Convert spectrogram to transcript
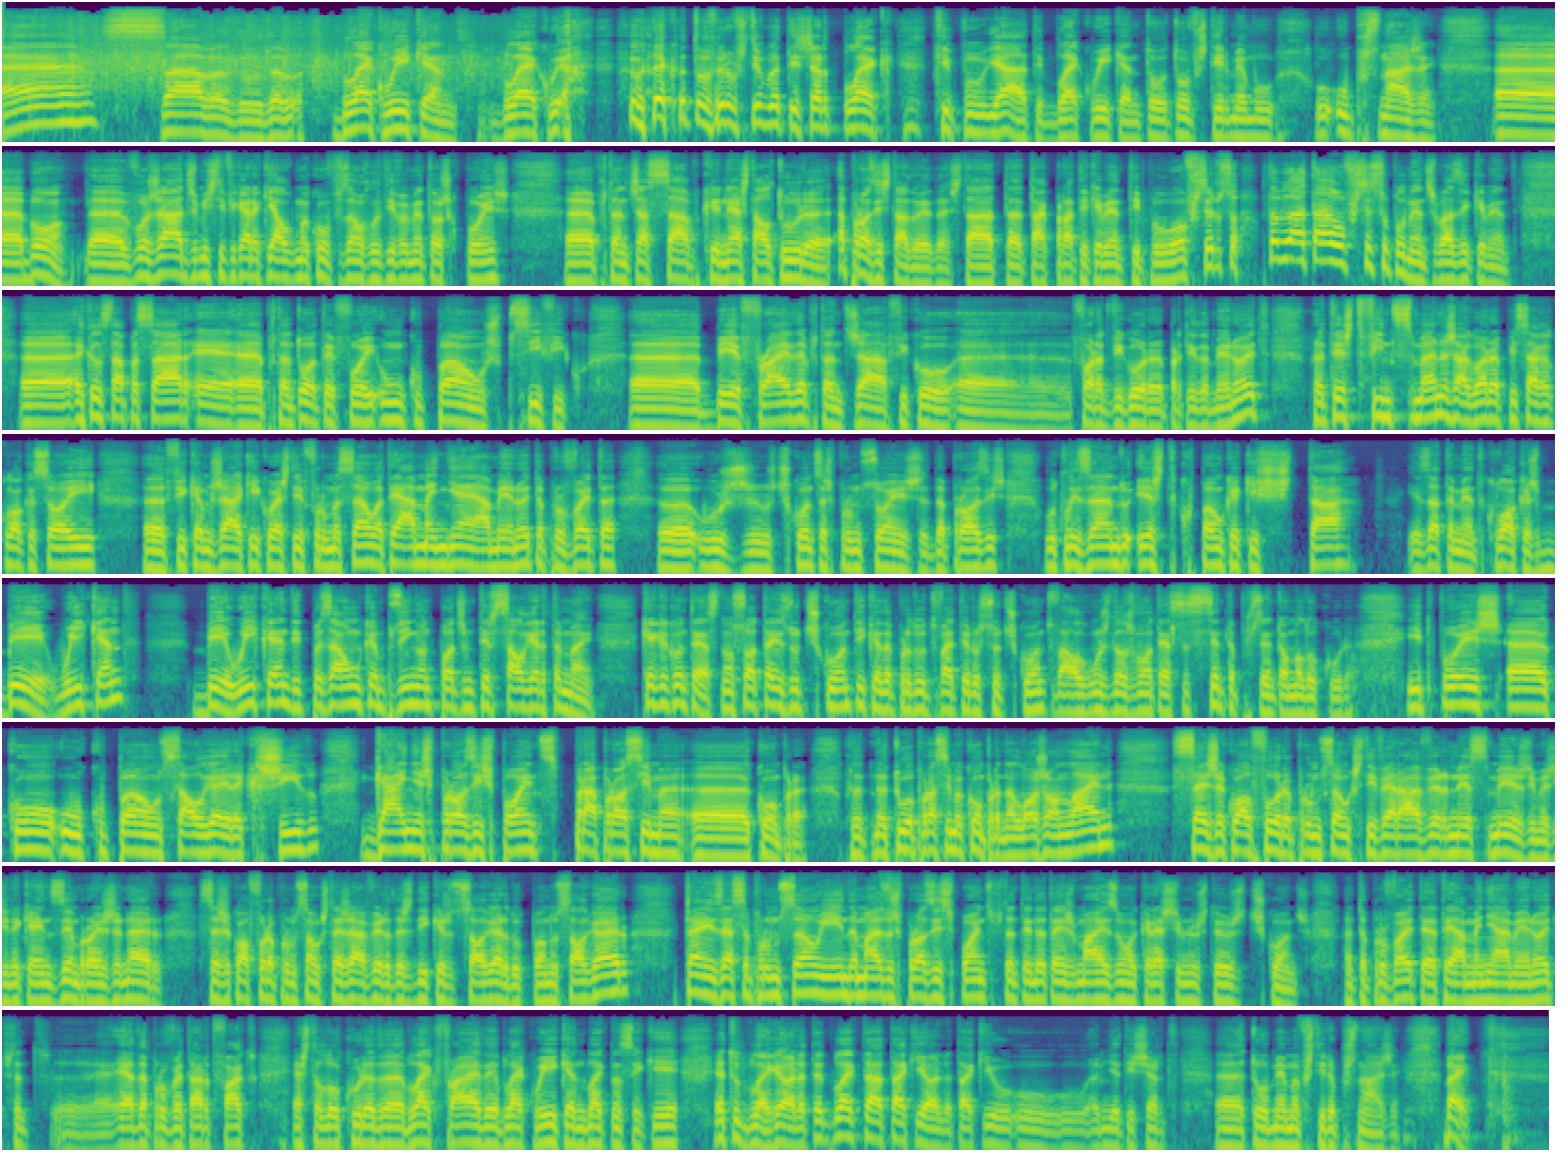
Ah, sábado, da Black Weekend. Black Weekend. Agora é que eu estou a ver vestir uma t-shirt black. Tipo, yeah, tipo Black Weekend. Estou a vestir mesmo o, o, o personagem. Uh, bom, uh, vou já desmistificar aqui alguma confusão relativamente aos cupões. Uh, portanto, já se sabe que nesta altura a Prozis está doida. Está, está, está praticamente tipo a oferecer, está, está, a oferecer suplementos, basicamente. aquilo que está a passar é, portanto, ontem foi um cupão específico B Friday. Portanto, já ficou fora de vigor a partir da meia-noite. Portanto, este fim de semana, já agora Pissarra coloca só aí, uh, ficamos já aqui com esta informação. Até amanhã, à meia-noite, aproveita uh, os, os descontos, as promoções da Prozis, utilizando este cupão que aqui está. Exatamente, colocas B Weekend B, Weekend, e depois há um campozinho onde podes meter Salgueiro também. O que é que acontece? Não só tens o desconto e cada produto vai ter o seu desconto, alguns deles vão até 60%, é uma loucura. E depois, uh, com o cupão Salgueiro acrescido, ganhas Prozis Points para a próxima uh, compra. Portanto, na tua próxima compra na loja online, seja qual for a promoção que estiver a haver nesse mês, imagina que é em dezembro ou em janeiro, seja qual for a promoção que esteja a haver das dicas do Salgueiro, do cupão do Salgueiro, tens essa promoção e ainda mais os Prozis Points, portanto, ainda tens tens mais um acréscimo nos teus descontos. Portanto, aproveita é até amanhã à meia-noite. Portanto, eh, é de aproveitar de facto esta loucura da Black Friday, Black Weekend, Black não sei o quê. É tudo Black. Olha, até Black está tá aqui, olha, está aqui o, o, a minha t-shirt. Eh, estou uh, mesmo a vestir a personagem. Bem.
